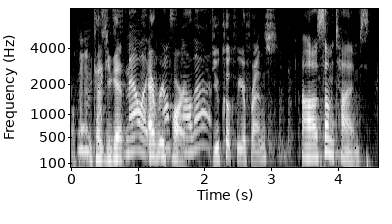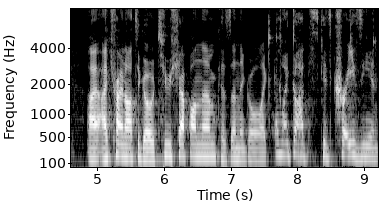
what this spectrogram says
Okay. Because I you can get smell it. every y'all part. Smell that? Do you cook for your friends? Uh, sometimes. I, I try not to go too chef on them because then they go like, oh my god, this kid's crazy and,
